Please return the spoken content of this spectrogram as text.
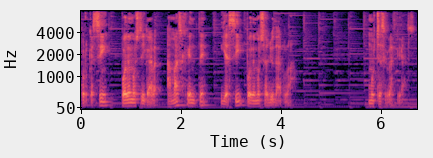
porque así podemos llegar a más gente y así podemos ayudarla. Muchas gracias.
